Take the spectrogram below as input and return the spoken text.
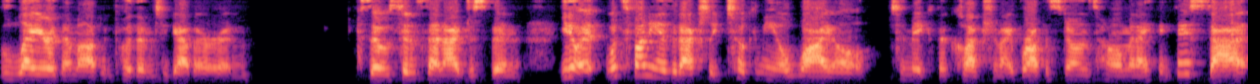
layer them up and put them together and so since then i've just been you know it, what's funny is it actually took me a while to make the collection i brought the stones home and i think they sat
